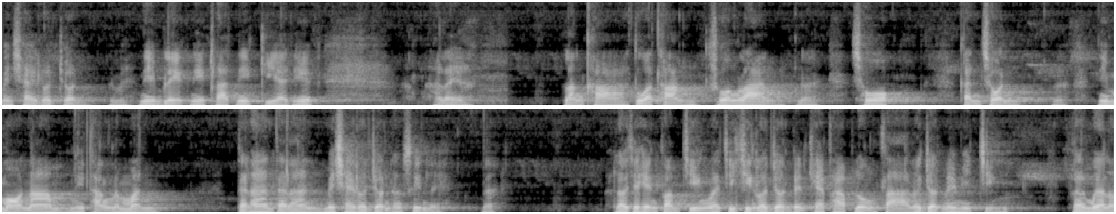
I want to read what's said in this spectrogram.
ไม่ใช่รถยนต์ใช่ไหมนี่เบรกนี่คลัตช์นี่เกียร์นี่อะไรหลังคาตัวถังช่วงล่างนะโชกกันชน นี่หม้อน้ำนี่ถังน้ำมัน แต่ละอันแต่ละอันไม่ใช่รถยนต์ทั้งสิ้นเลยนะเราจะเห็นความจริงว่าจริง ๆ รถยนต์เป็นแค่ภาพลวงตา รถยนต์ไม่มีจริงเพราะเมื่อเรา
